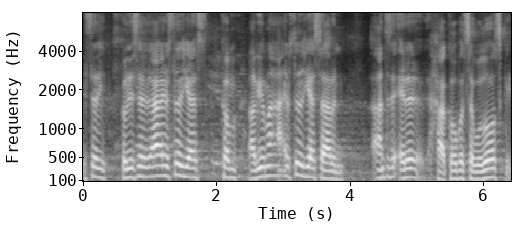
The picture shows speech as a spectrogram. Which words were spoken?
usted, ah, ustedes ya, como, había, ah, ustedes ya saben, antes era Jacobo Zabudowski.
